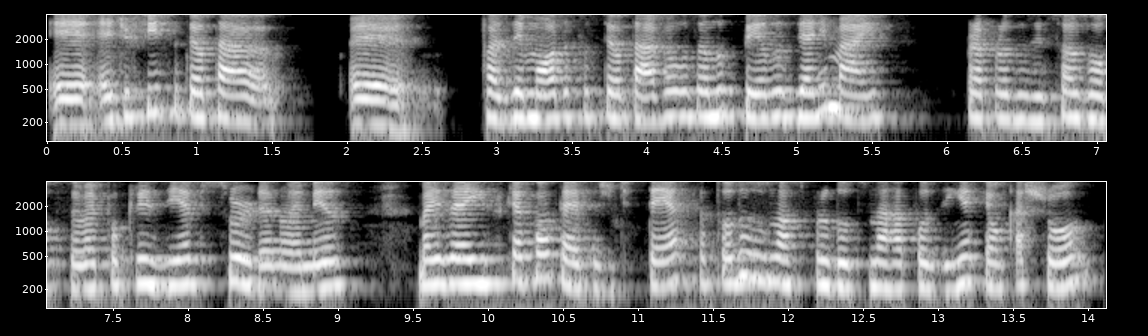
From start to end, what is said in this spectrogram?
é, é difícil tentar é, fazer moda sustentável usando pelos de animais para produzir suas roupas. É uma hipocrisia absurda, não é mesmo? Mas é isso que acontece. A gente testa todos os nossos produtos na raposinha, que é um cachorro,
